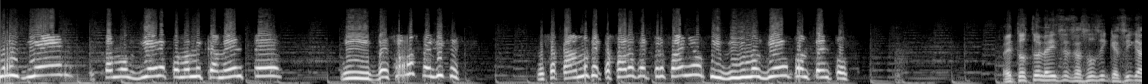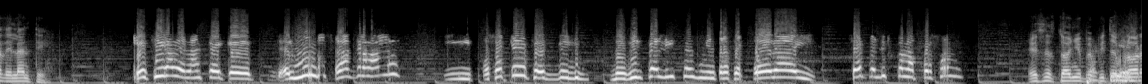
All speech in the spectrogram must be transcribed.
muy bien, estamos bien económicamente y pues, somos felices. Nos acabamos de casar hace tres años y vivimos bien contentos. Entonces tú le dices a Susi que siga adelante. Que siga adelante, que el mundo se va a acabar y pues hay que fe- vivir felices mientras se pueda y ser feliz con la persona. Eso es Toño Pepito es. Flor.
